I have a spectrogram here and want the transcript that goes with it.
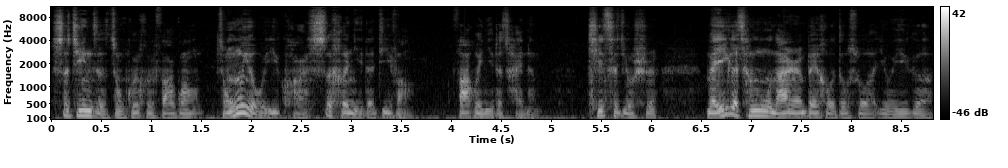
是金子总归会发光，总有一款适合你的地方发挥你的才能；其次就是每一个成功男人背后都说有一个。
